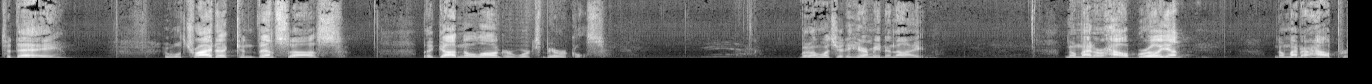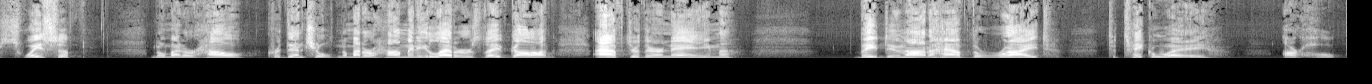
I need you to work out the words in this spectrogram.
today who will try to convince us that God no longer works miracles. But I want you to hear me tonight. No matter how brilliant, no matter how persuasive, no matter how credentialed, no matter how many letters they've got after their name, they do not have the right to take away our hope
